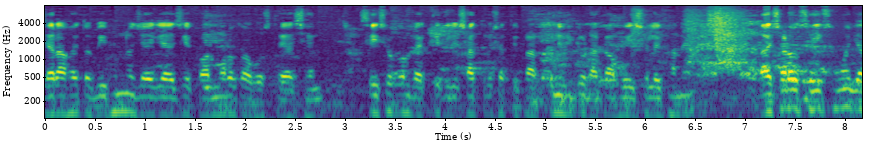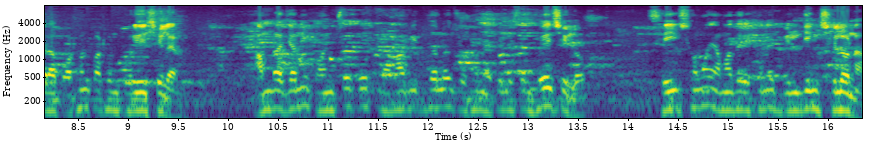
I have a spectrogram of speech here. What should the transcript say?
যারা হয়তো বিভিন্ন জায়গায় আজকে কর্মরত অবস্থায় আছেন, সেই সকল ব্যক্তিদিকে ছাত্রছাত্রী প্রাক্তনীদিকেও ডাকা হয়েছিল এখানে। তাছাড়াও সেই সময় যারা পঠন পাঠন করিয়েছিলেন, আমরা জানি পঞ্চকোট মহাবিদ্যালয় যখন অ্যাপ্লিকেশন হয়েছিল, সেই সময় আমাদের এখানে বিল্ডিং ছিল না।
